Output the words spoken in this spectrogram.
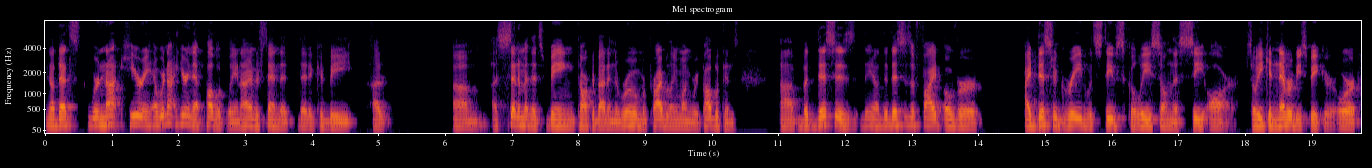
you know that's we're not hearing, and we're not hearing that publicly. And I understand that that it could be a um, a sentiment that's being talked about in the room or privately among Republicans. Uh, but this is, you know, this is a fight over. I disagreed with Steve Scalise on the CR, so he can never be speaker. Or,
